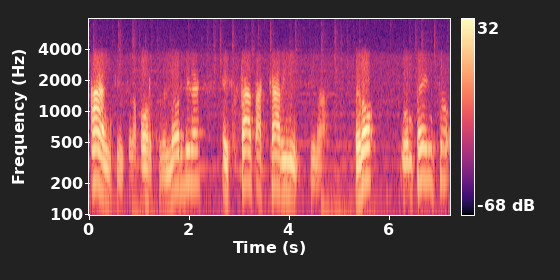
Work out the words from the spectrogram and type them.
anche se la forza dell'ordine è stata carinissima, però non penso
